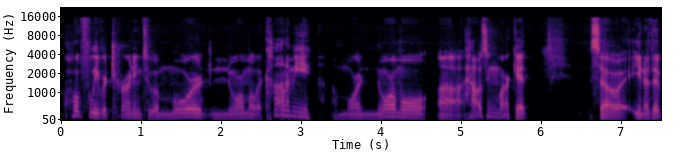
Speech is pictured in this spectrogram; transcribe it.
hopefully returning to a more normal economy, a more normal uh, housing market so, you know, the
